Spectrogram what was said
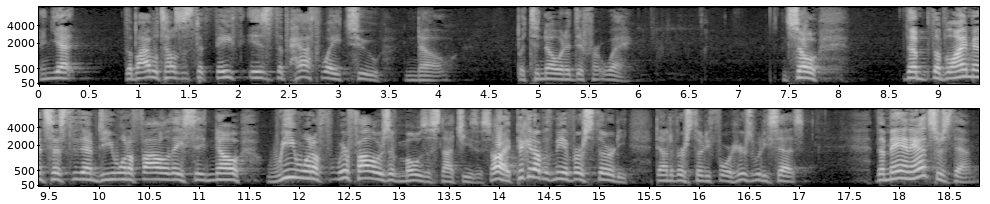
And yet, the Bible tells us that faith is the pathway to know but to know in a different way. And so the, the blind man says to them, Do you want to follow? They say, No, we want to, we're followers of Moses, not Jesus. All right, pick it up with me at verse 30, down to verse 34. Here's what he says The man answers them,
